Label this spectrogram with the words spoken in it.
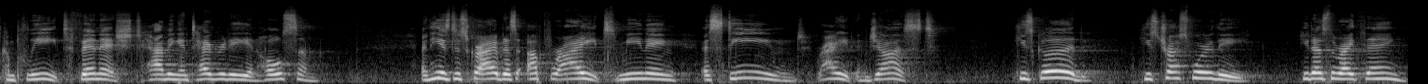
complete, finished, having integrity, and wholesome. And he is described as upright, meaning esteemed, right, and just. He's good, he's trustworthy, he does the right thing.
